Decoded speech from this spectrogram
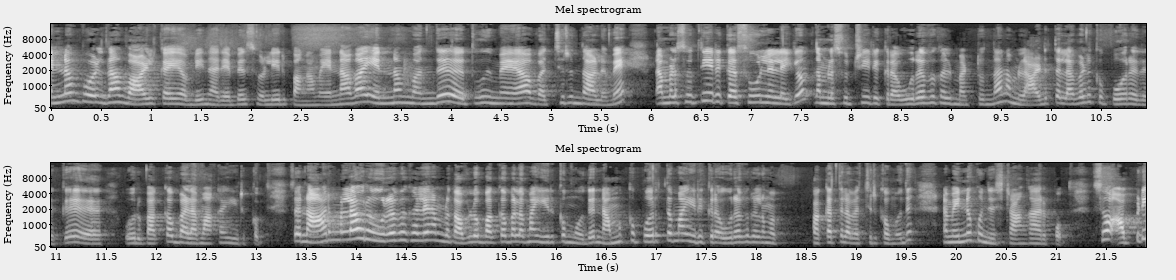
எண்ணம் போல் தான் வாழ்க்கை அப்படின்னு நிறைய பேர் சொல்லியிருப்பாங்க. நம்ம என்னவா எண்ணம் வந்து தூய்மையாக வச்சிருந்தாலுமே நம்மளை சுற்றி இருக்க சூழ்நிலையும் நம்மளை சுற்றி இருக்கிற உறவுகள் மட்டும்தான் நம்மளை அடுத்த லெவலுக்கு போகிறதுக்கு ஒரு பக்கபலமாக இருக்கும். ஸோ நார்மலாக ஒரு உறவுகளே நம்மளுக்கு அவ்வளோ பக்கபலமாக இருக்கும் போது நமக்கு பொருத்தமாக இருக்கிற உறவுகள் நம்ம பக்கத்தில் வச்சுருக்கும் போது நம்ம இன்னும் கொஞ்சம் ஸ்ட்ராங்காக இருப்போம். ஸோ அப்படி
